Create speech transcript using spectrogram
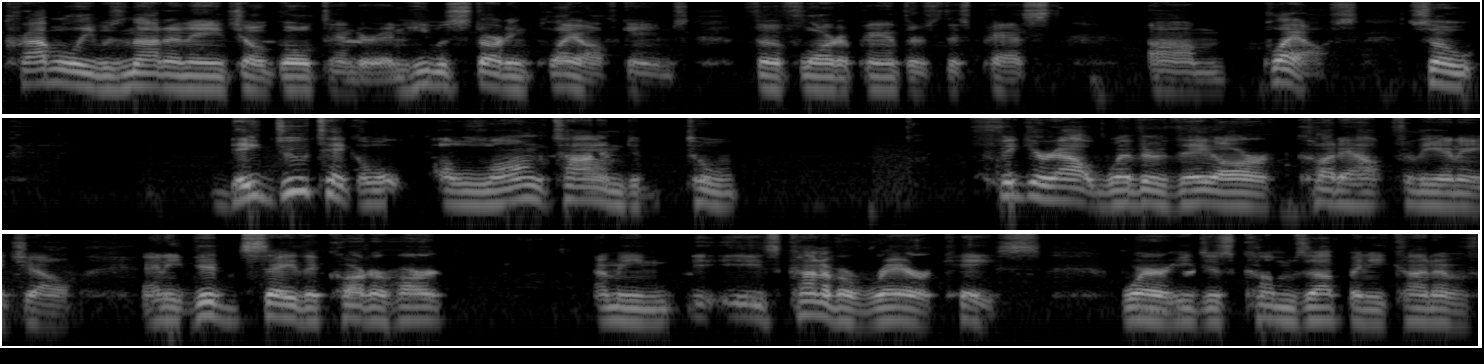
probably was not an NHL goaltender, and he was starting playoff games for the Florida Panthers this past um, playoffs. So they do take a, a long time to, to figure out whether they are cut out for the NHL. And he did say that Carter Hart, I mean, he's kind of a rare case where he just comes up and he kind of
